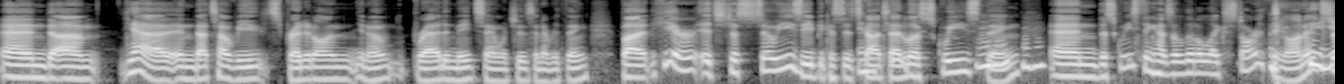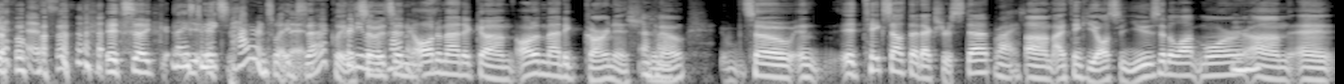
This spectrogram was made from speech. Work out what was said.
and um yeah, and that's how we spread it on, you know, bread and made sandwiches and everything. But here, it's just so easy because it's In got that little squeeze thing, and the squeeze thing has a little like star thing on it. So Yes. it's like Nice to make patterns with it. Exactly. So it's an patterns. Uh-huh. automatic, um, automatic garnish. You know. So and it takes out that extra step. Right. Um, I think you also use it a lot more, Mm-hmm. um, and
